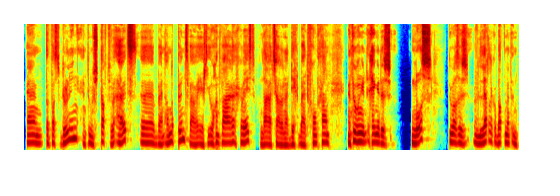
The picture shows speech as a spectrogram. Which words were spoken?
En dat was de bedoeling. En toen stapten we uit eh, bij een ander punt, waar we eerst die ochtend waren geweest. Van daaruit zouden we naar dicht bij het front gaan. En toen ging, ging het dus los. Toen was dus letterlijk op dat moment een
